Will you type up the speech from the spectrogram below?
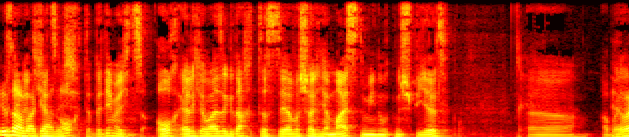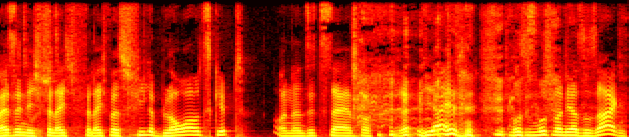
ist aber gar nicht. Auch, bei dem hätte ich jetzt auch ehrlicherweise gedacht, dass der wahrscheinlich am meisten Minuten spielt. Äh, aber Ja, weiß ich nicht, vielleicht, vielleicht weil es viele Blowouts gibt und dann sitzt er einfach. ja, muss, muss man ja so sagen.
